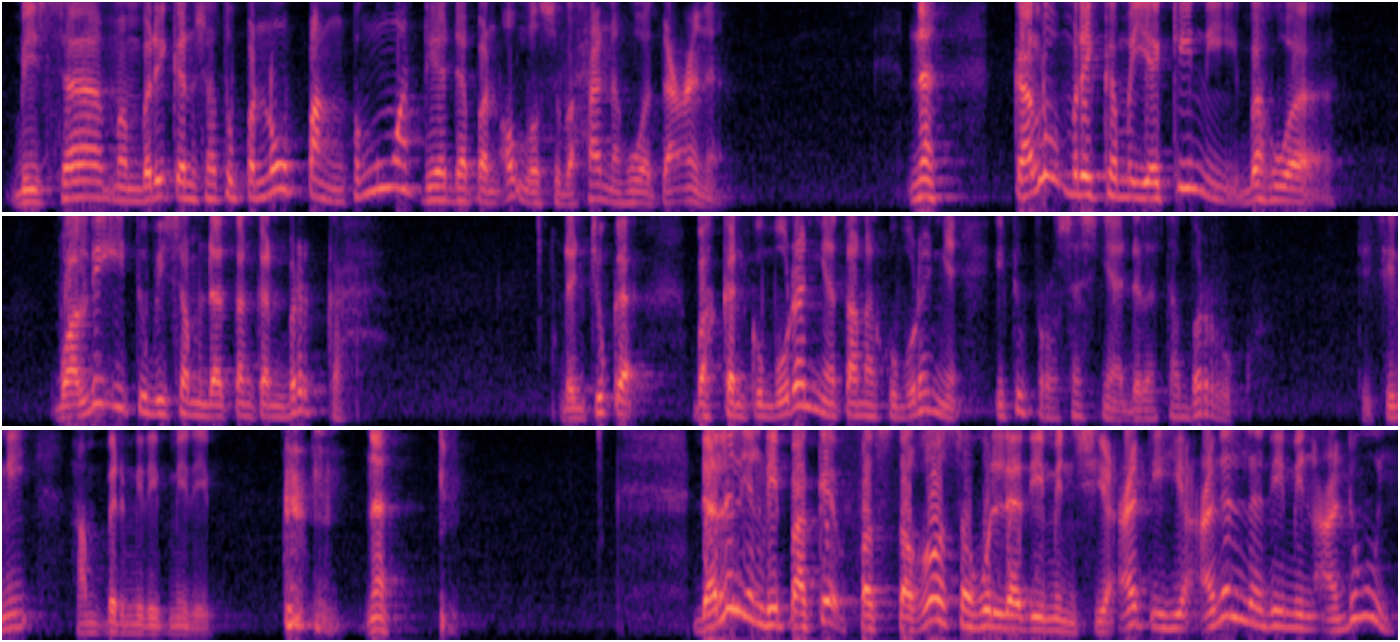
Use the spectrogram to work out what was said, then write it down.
Bisa memberikan satu penopang penguat di hadapan Allah Subhanahu wa taala. Nah, kalau mereka meyakini bahwa wali itu bisa mendatangkan berkah dan juga bahkan kuburannya tanah kuburannya itu prosesnya adalah tabarruk. Di sini hampir mirip-mirip. nah, Dalil yang dipakai fastaghasahu alladhi min syi'atihi 'ala alladhi min aduwi.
